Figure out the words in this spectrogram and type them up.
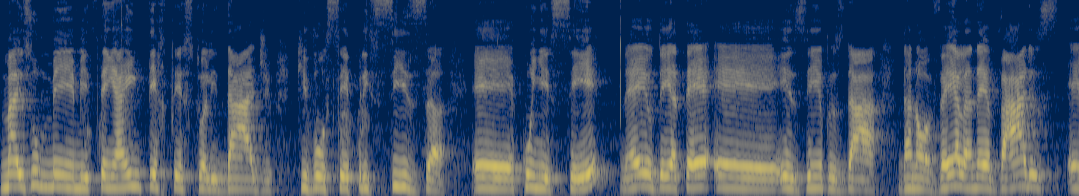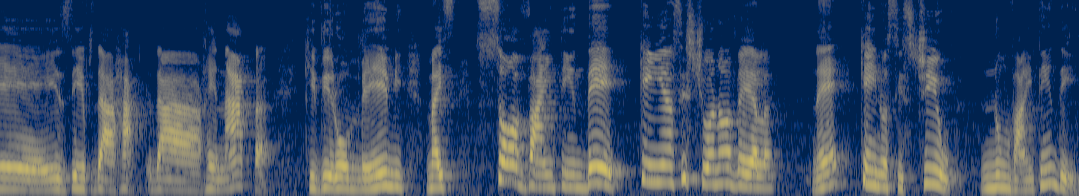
mas o meme tem a intertextualidade que você precisa é, conhecer, né? Eu dei até é, exemplos da, da novela, né? Vários é, exemplos da, da Renata, que virou meme, mas só vai entender quem assistiu a novela, né? Quem não assistiu não vai entender.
